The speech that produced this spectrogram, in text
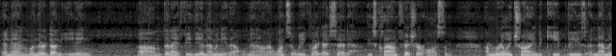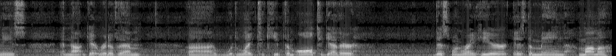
and then when they're done eating, um, then I feed the anemone that you know that once a week. Like I said, these clownfish are awesome. I'm really trying to keep these anemones and not get rid of them. Uh, I would like to keep them all together this one right here is the main mama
